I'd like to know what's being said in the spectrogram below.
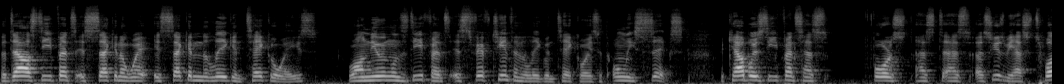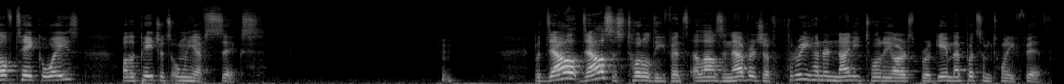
The Dallas defense is second away is second in the league in takeaways, while New England's defense is 15th in the league in takeaways with only six. The Cowboys defense has forced has has excuse me has 12 takeaways, while the Patriots only have six. Hmm. but Dallas's total defense allows an average of 390 total yards per game. That puts them 25th.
